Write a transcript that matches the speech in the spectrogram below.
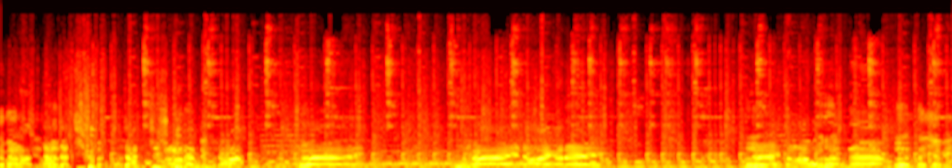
দাঁড়া, দাঁড়া, যাচ্ছিস কোথায়? যাচ্ছিস কোথায় তুই? দাঁড়া। এই, এই, দাঁড়া এখানে। এই, দাঁড়া বললাম না। কোথায় যাবি?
